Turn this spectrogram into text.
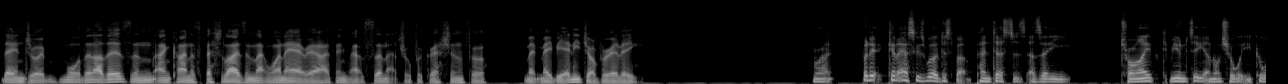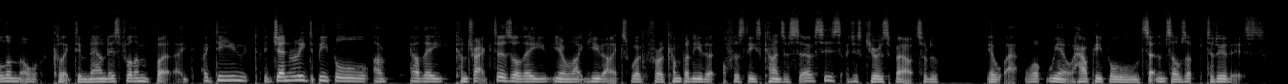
they enjoy more than others and, and kind of specialize in that one area. I think that's a natural progression for maybe any job, really. Right. But it, can I ask as well, just about pen testers as a tribe, community? I'm not sure what you call them or collective noun is for them, but do you generally, do people, are, are they contractors or they, you know, like you, Alex, work for a company that offers these kinds of services? I'm just curious about sort of, you know, what, you know, how people set themselves up to do this.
